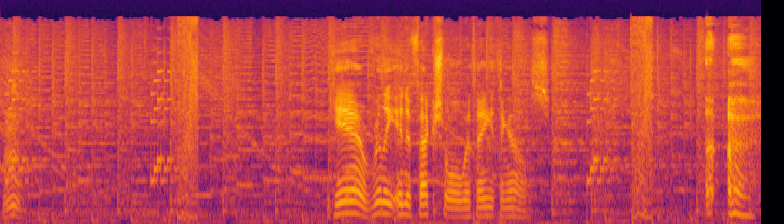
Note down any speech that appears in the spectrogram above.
Hmm. Yeah, really ineffectual with anything else.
